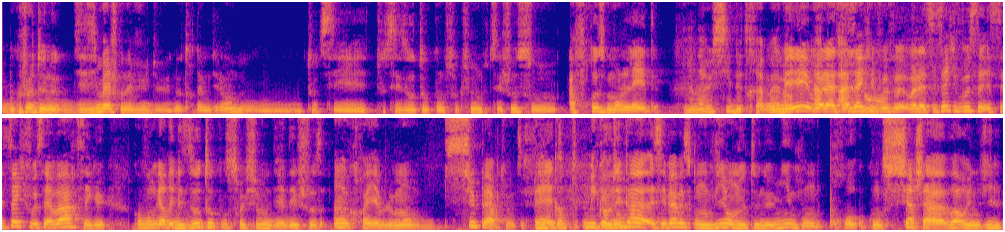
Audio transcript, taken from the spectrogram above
beaucoup de choses de nos, des images qu'on a vues de Notre-Dame-des-Landes où toutes ces toutes ces autoconstructions, toutes ces choses sont affreusement laides. Il y en a aussi des très belles. Mais hein. voilà, c'est ça qu'il faut voilà, c'est ça qu'il faut c'est ça qu'il faut savoir, c'est que quand vous regardez les autoconstructions, il y a des choses incroyablement superbes qui ont été faites. Mais quand, on, pas c'est pas parce qu'on vit en autonomie ou qu'on qu'on cherche à avoir une ville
